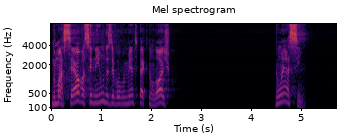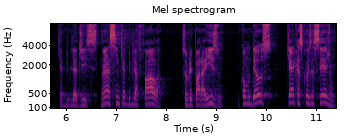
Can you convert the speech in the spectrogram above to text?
numa selva, sem nenhum desenvolvimento tecnológico? Não é assim que a Bíblia diz, não é assim que a Bíblia fala sobre paraíso e como Deus quer que as coisas sejam.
